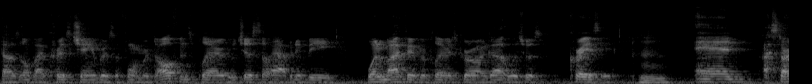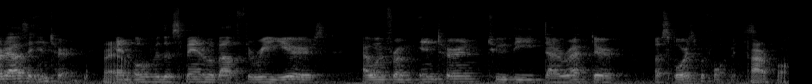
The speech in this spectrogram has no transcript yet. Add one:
That was owned by Chris Chambers, a former Dolphins player who just so happened to be one of my favorite players growing up, which was crazy. Mm-hmm. And I started out as an intern, Right. and over the span of about three years, I went from intern to the director of sports performance. Powerful.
